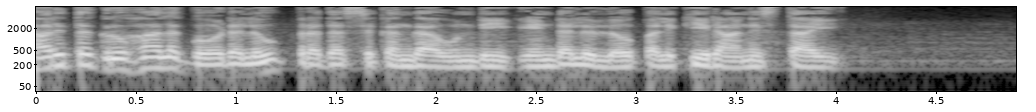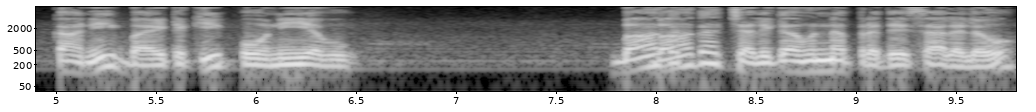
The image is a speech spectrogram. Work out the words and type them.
హరిత గృహాల గోడలు ప్రదర్శకంగా ఉండి ఎండలు లోపలికి రాణిస్తాయి కాని బయటకి పోనీయవు. బాగా చలిగా ఉన్న ప్రదేశాలలో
